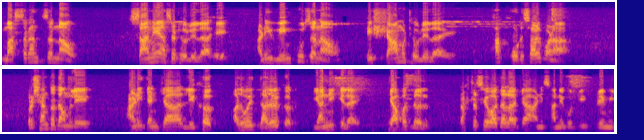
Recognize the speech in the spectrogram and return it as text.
मास्तरांचं नाव साने असं ठेवलेलं आहे आणि वेंकूचं नाव हे श्याम ठेवलेलं आहे. हा खोडसाळपणा प्रशांत दामले आणि त्यांच्या लेखक अद्वैत दादळकर यांनी केला आहे त्याबद्दल राष्ट्रसेवा दलाच्या आणि साने गुरुजी प्रेमी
